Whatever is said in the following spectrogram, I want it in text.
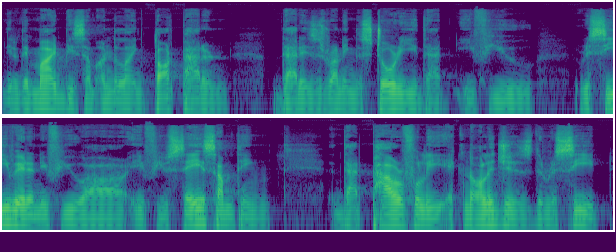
you know, there might be some underlying thought pattern that is running the story that if you receive it and if you are, if you say something, that powerfully acknowledges the receipt,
